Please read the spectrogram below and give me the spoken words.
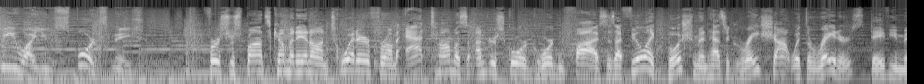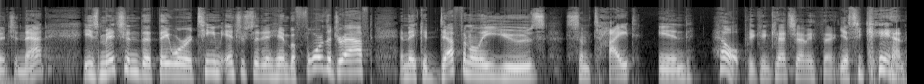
BYU Sports Nation. First response coming in on Twitter from at Thomas underscore Gordon five says, I feel like Bushman has a great shot with the Raiders. Dave, you mentioned that. He's mentioned that they were a team interested in him before the draft, and they could definitely use some tight end help. He can catch anything. Yes, he can.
